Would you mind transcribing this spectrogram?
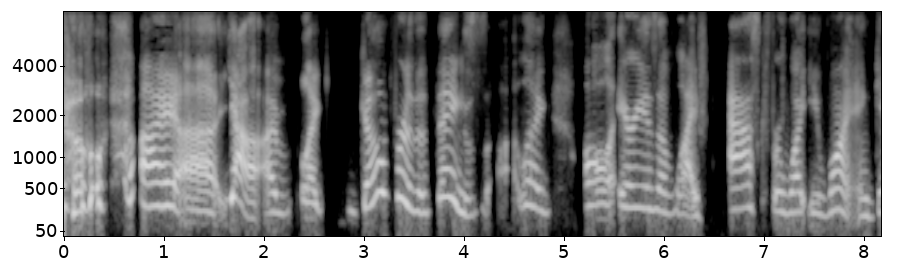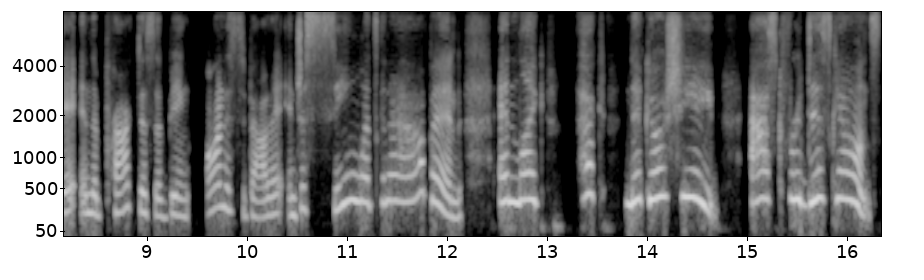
So I, uh, yeah, I'm like, go for the things like all areas of life. Ask for what you want and get in the practice of being honest about it and just seeing what's going to happen and like heck negotiate. Ask for discounts.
